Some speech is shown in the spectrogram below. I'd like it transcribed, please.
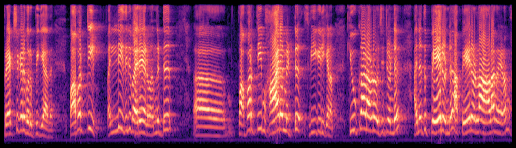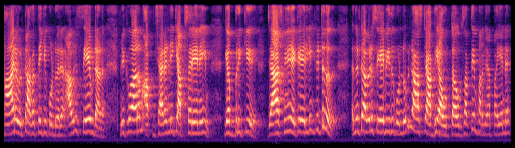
പ്രേക്ഷകരെ വെറുപ്പിക്കാതെ. പവർ ടീം വലിയ ഇതിൽ വരെയാണ്. വന്നിട്ട് പവർ ടീം ഹാരമിട്ട് സ്വീകരിക്കണം. ക്യൂ കാർഡ് അവിടെ വെച്ചിട്ടുണ്ട്. അതിനകത്ത് പേരുണ്ട്. ആ പേരുള്ള ആളെ വേണം ഹാരം ഇട്ട് അകത്തേക്ക് കൊണ്ടുവരാൻ. അവർ സേവ്ഡ് ആണ്. മിക്കവാറും ശരണ്യക്ക് അപ്സരേനെയും ഗബ്രിക്ക് ജാസ്മിനെയും ഒക്കെ ആയിരിക്കും കിട്ടുന്നത്. എന്നിട്ട് അവർ സേവ് ചെയ്ത് കൊണ്ടുപോകും. ലാസ്റ്റ് അഭി ഔട്ടാവും സത്യം പറഞ്ഞാൽ പയ്യന്റെ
